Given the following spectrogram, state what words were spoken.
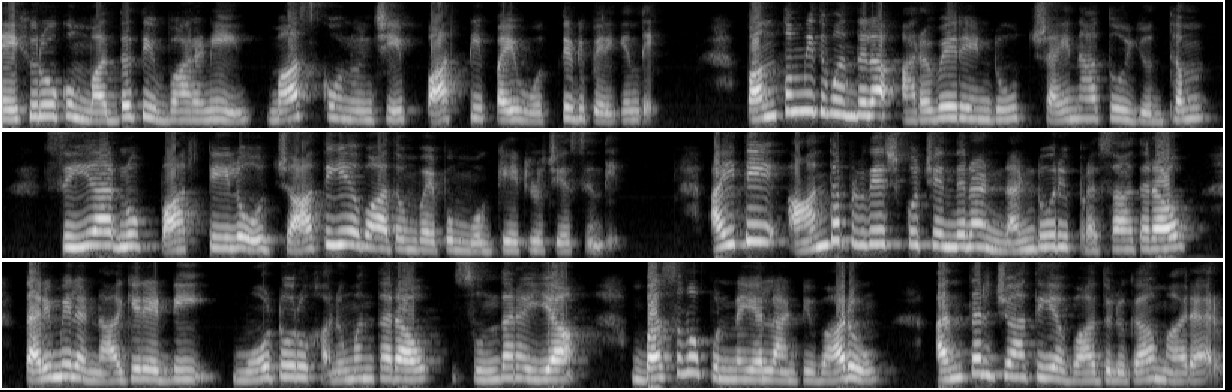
నెహ్రూకు మద్దతు ఇవ్వాలని మాస్కో నుంచి పార్టీపై ఒత్తిడి పెరిగింది. పంతొమ్మిది వందల అరవై రెండు చైనాతో యుద్ధం సిఆర్ను పార్టీలో జాతీయవాదం వైపు మొగ్గేట్లు చేసింది. అయితే ఆంధ్రప్రదేశ్కు చెందిన నండూరి ప్రసాదరావు తరిమిల నాగిరెడ్డి మోటూరు హనుమంతరావు సుందరయ్య బసవ పున్నయ్య లాంటి వారు అంతర్జాతీయ వాదులుగా మారారు.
